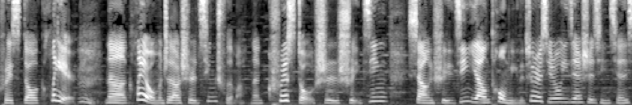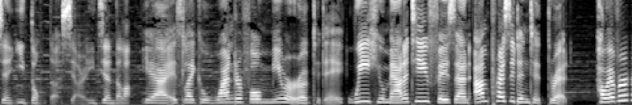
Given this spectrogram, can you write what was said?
crystal clear。嗯，那 clear 我们知道是清楚的嘛，那 crystal 是水晶，像水晶一样透明的，就是形容一件事情浅显易懂的、显而易见的了。 Yeah, it's like a wonderful mirror of today. We humanity face an unprecedented threat. However,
